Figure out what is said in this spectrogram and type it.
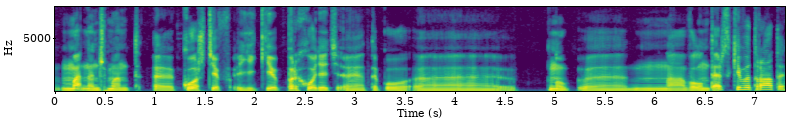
менеджмент коштів, які приходять, типу, ну, на волонтерські витрати.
